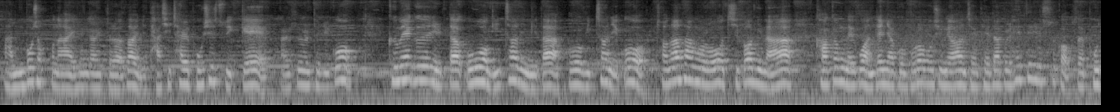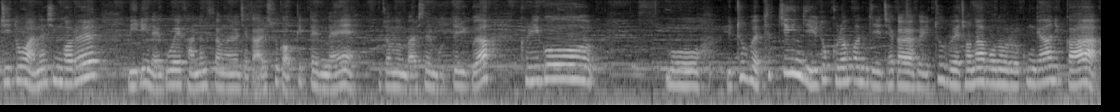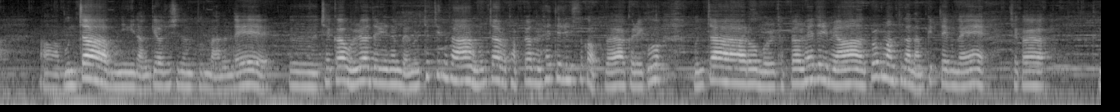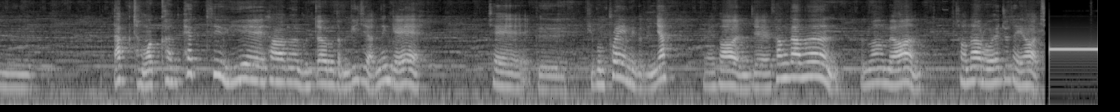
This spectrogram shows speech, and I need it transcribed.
안 보셨구나 이 생각이 들어서 이제 다시 잘 보실 수 있게 말씀을 드리고 금액은 일단 5억 2천입니다. 5억 2천이고 전화상으로 집원이나 가격 내고 안 되냐고 물어보시면 제가 대답을 해드릴 수가 없어요. 보지도 않으신 거를 미리 내고의 가능성을 제가 알 수가 없기 때문에 그 점은 말씀을 못 드리고요. 그리고 뭐 유튜브의 특징인지 유독 그런 건지 제가 그 유튜브에 전화번호를 공개하니까 아, 문자 문의 남겨주시는 분 많은데 그 제가 올려드리는 매물 특징상 문자로 답변을 해드릴 수가 없어요. 그리고 문자로 뭘 답변을 해드리면 프로먼트가 남기 때문에 제가 그 딱 정확한 팩트 위의 사항을 문자로 남기지 않는 게 제 그 기본 프레임이거든요. 그래서 이제 상담은 웬만하면 전화로 해주세요.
